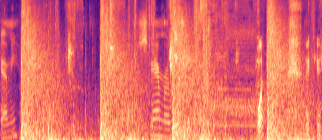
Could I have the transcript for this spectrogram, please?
Hey, scam. What? okay.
